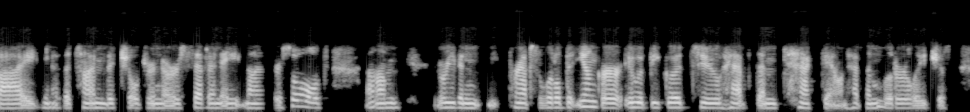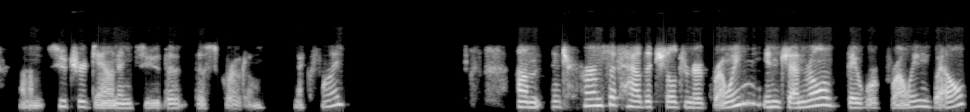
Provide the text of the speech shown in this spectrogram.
by, you know, the time the children are seven, eight, nine years old, um, or even perhaps a little bit younger, it would be good to have them tack down, have them literally just um, down into the, the scrotum. Next slide. Um, in terms of how the children are growing, in general, they were growing well,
